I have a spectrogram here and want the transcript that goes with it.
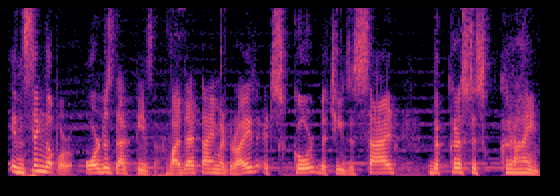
in Singapore orders that pizza. By that time it arrives, it's cold, the cheese is sad, the crust is crying.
